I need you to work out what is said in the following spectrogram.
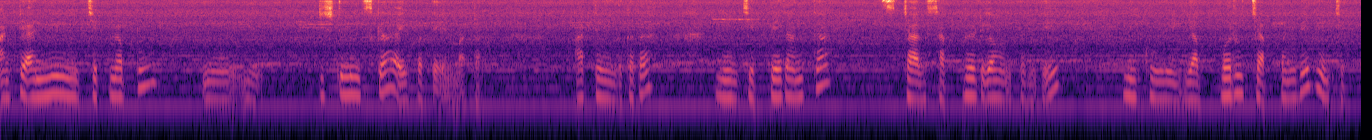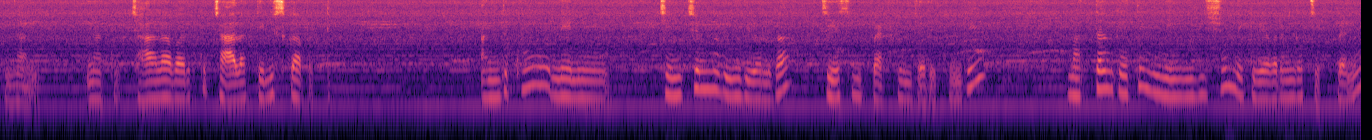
అంటే అన్నీ చెప్పినప్పుడు డిస్టర్బెన్స్గా అయిపోతాయి అన్నమాట. అర్థమైంది కదా? నేను చెప్పేదంతా చాలా సపరేట్గా ఉంటుంది. మీకు ఎవ్వరూ చెప్పనిదే నేను చెప్తున్నాను. నాకు చాలా వరకు చాలా తెలుసు కాబట్టి. అందుకు నేను చిన్న చిన్న వీడియోలుగా చేసి పెట్టడం జరుగుతుంది. మొత్తానికైతే నేను ఈ విషయం మీకు వివరంగా చెప్పాను.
